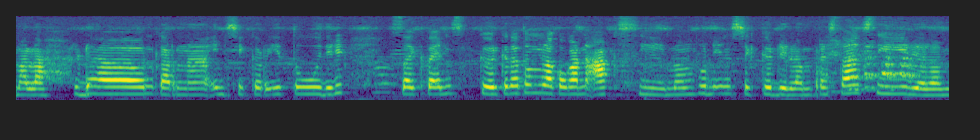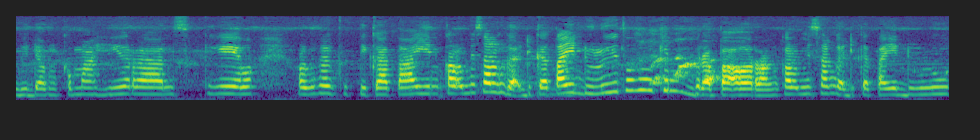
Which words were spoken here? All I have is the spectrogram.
malah down karena insecure itu. Jadi setelah kita insecure kita tuh melakukan aksi. Maupun insecure dalam prestasi dalam bidang kemahiran skill. Kalau misal dikatain kalau misal nggak dikatain dulu itu mungkin berapa orang? Kalau misal nggak dikatain dulu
